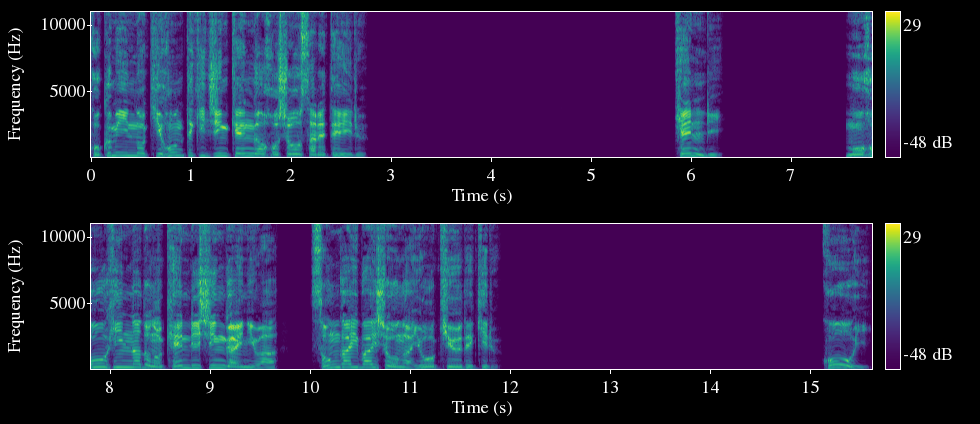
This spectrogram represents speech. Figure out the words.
国民の基本的人権が保障されている。権利。模倣品などの権利侵害には損害賠償が要求できる。行為。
